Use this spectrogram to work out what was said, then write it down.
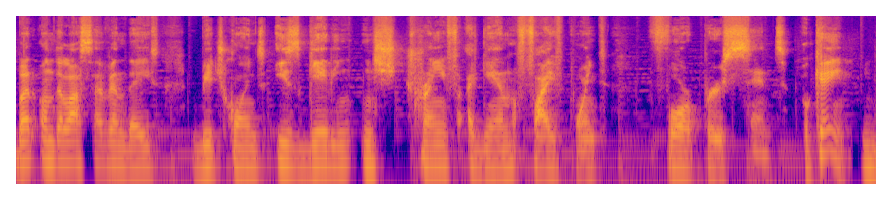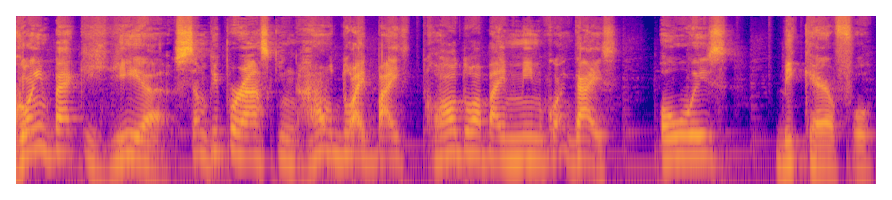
but on the last seven days, Bitcoin is getting in strength again, 5. 4%. Okay, going back here, some people are asking, how do I buy, how do I buy meme coin? Guys, always be careful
